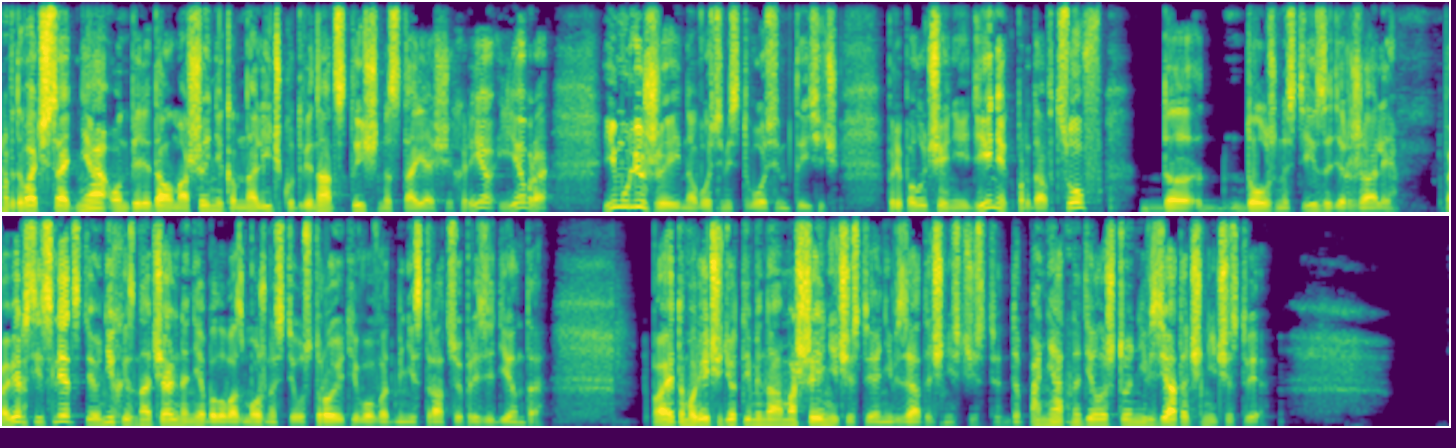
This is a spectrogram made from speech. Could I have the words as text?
В 2 часа дня он передал мошенникам наличку 12 тысяч настоящих евро и муляжей на 88 тысяч. При получении денег продавцов до должности задержали. По версии следствия, у них изначально не было возможности устроить его в администрацию президента. Поэтому речь идет именно о мошенничестве, а не взяточничестве. Да понятное дело, что не взяточничестве.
